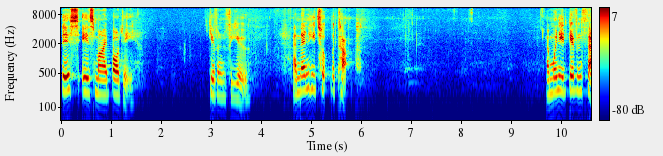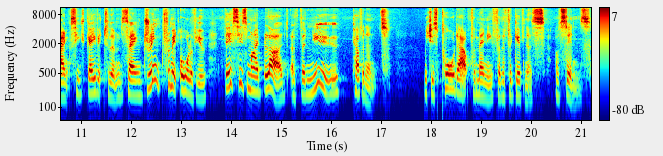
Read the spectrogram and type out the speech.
this is my body given for you. And then he took the cup. And when he had given thanks, he gave it to them, saying, Drink from it, all of you. This is my blood of the new covenant, which is poured out for many for the forgiveness of sins.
